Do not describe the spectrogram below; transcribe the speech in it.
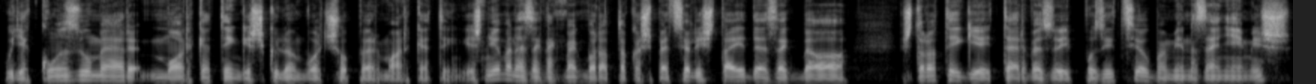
ugye consumer marketing és külön volt shopper marketing. És nyilván ezeknek megmaradtak a specialistái, de ezekbe a stratégiai tervezői pozíciókban, milyen az enyém is,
